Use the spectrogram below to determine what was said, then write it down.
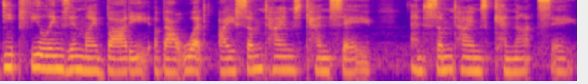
deep feelings in my body about what I sometimes can say and sometimes cannot say.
